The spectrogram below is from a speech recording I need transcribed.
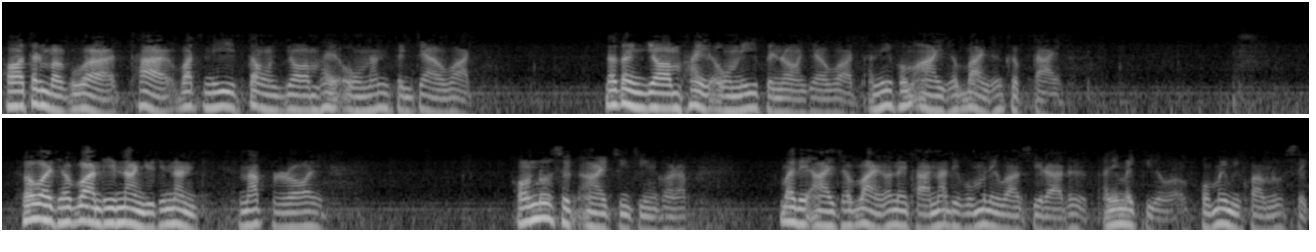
พอท่านบอกว่าถ้าวัดนี้ต้องยอมให้องค์นั้นเป็นเจ้าวาดแล้วต้องยอมให้องค์นี้เป็นรองเจ้าวาด อันนี้ผมอายชาวบ้านเขาเกือบตาย เพราะว่าชาวบ้านที่นั่งอยู่ที่นั่น นับร้อยผมรู้สึกอายจริง ๆ ครับไม่ได้อายชาวบ้านเขาในฐานะที่ผมไม่ได้วางศีราฤกษ์อันนี้ไม่เกี่ยวผมไม่มีความรู้สึก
